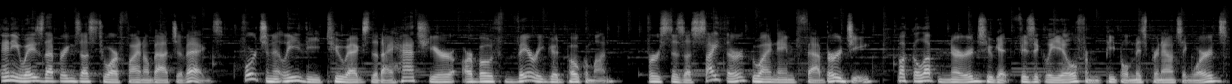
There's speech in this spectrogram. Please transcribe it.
Anyways, that brings us to our final batch of eggs. Fortunately, the two eggs that I hatch here are both very good Pokemon. First is a Scyther, who I named Fabergy. Buckle up, nerds who get physically ill from people mispronouncing words.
